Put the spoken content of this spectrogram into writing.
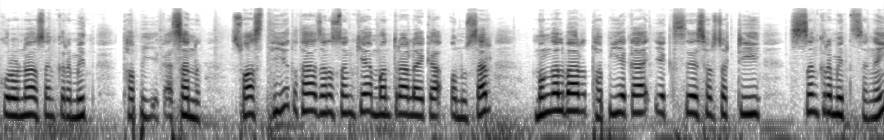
कोरोना सङ्क्रमित थपिएका छन्। स्वास्थ्य तथा जनसङ्ख्या मन्त्रालयका अनुसार मङ्गलबार थपिएका एक सय सडसठी सङ्क्रमितसँगै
